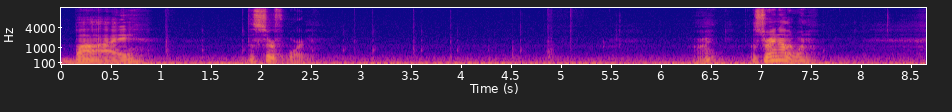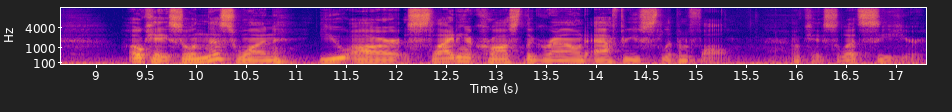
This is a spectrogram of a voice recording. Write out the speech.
by the surfboard. All right, let's try another one. Okay, so in this one, you are sliding across the ground after you slip and fall. Okay, so let's see here.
